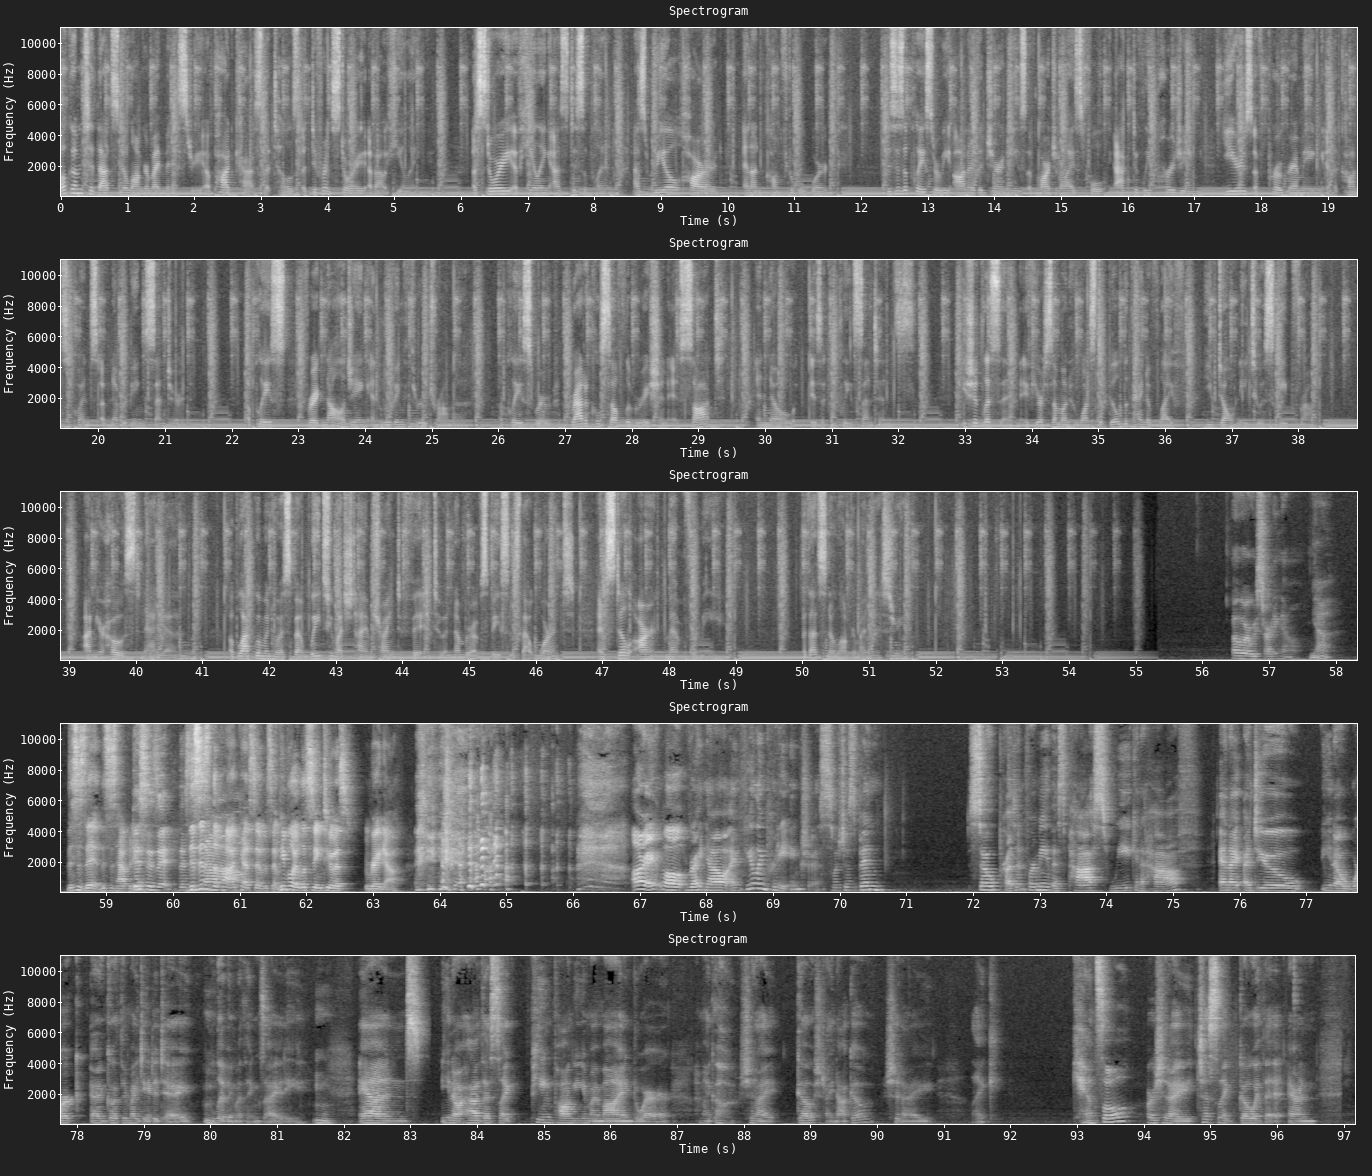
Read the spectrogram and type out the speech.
Welcome to That's No Longer My Ministry, a podcast that tells a different story about healing. A story of healing as discipline, as real, hard, and uncomfortable work. This is a place where we honor the journeys of marginalized folk actively purging years of programming and the consequence of never being centered. A place for acknowledging and moving through trauma. Place where radical self liberation is sought and no is a complete sentence. You should listen if you're someone who wants to build the kind of life you don't need to escape from. I'm your host, Nadia, a black woman who has spent way too much time trying to fit into a number of spaces that weren't and still aren't meant for me. But that's no longer my ministry. Oh, are we starting now? Yeah. This is it. This is happening. This is it. This, This is now. the podcast episode. People are listening to us right now. All right. Well, right now I'm feeling pretty anxious, which has been so present for me this past week and a half. And I, I do, you know, work and go through my day to day living with anxiety. Mhm. And, you know, I have this like ping ponging in my mind where I'm like, oh, should I go? Should I not go? Should I like cancel or should I just like go with it? And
